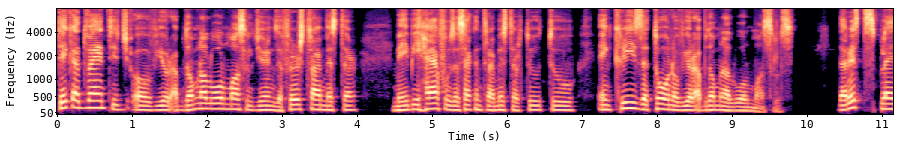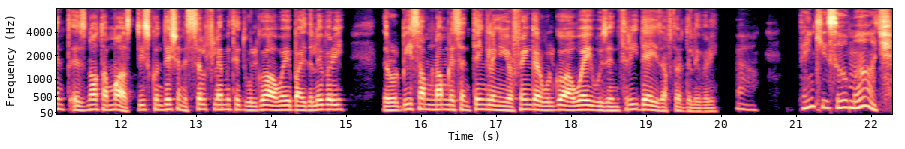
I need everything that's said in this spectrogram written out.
take advantage of your abdominal wall muscle during the first trimester maybe half of the second trimester to, to increase the tone of your abdominal wall muscles. The wrist splint is not a must. This condition is self-limited, will go away by delivery. There will be some numbness and tingling in your finger, will go away within three days after delivery. Wow. Thank you so much.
